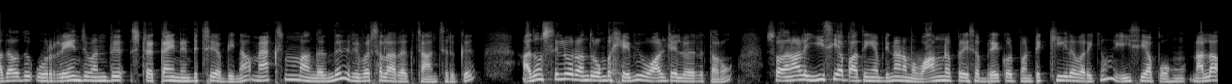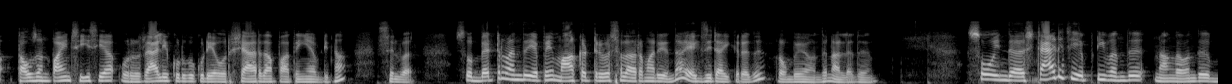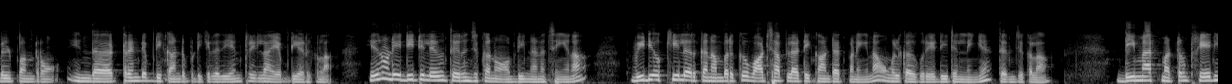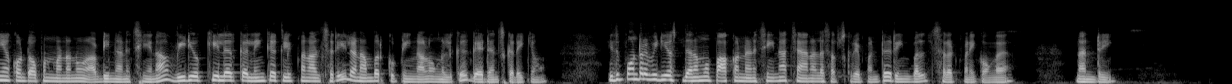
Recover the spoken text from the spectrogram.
அதாவது ஒரு ரேஞ்ச் வந்து ஸ்ட்ரெக் ஆகி நின்றுச்சு அப்படின்னா மேக்ஸிமம் அங்கேருந்து ரிவர்சல் ஆகிறதுக்கு சான்ஸ் இருக்குது அதுவும் சில்வர் வந்து ரொம்ப ஹெவி வால்டேல் வேறு தரும். ஸோ அதனால் ஈஸியாக பார்த்தீங்க அப்படின்னா நம்ம வாங்கின ப்ரைஸை பிரேக் அவுட் பண்ணிட்டு கீழே வரைக்கும் ஈஸியாக போகும். நல்லா தௌசண்ட் பாயிண்ட்ஸ் ஈஸியாக ஒரு ரேலி கொடுக்கக்கூடிய ஒரு ஷேர் தான் பார்த்தீங்க அப்படின்னா சில்வர் ஸோ பெட்டர் வந்து எப்பயும் மார்க்கெட் ரிவர்சல் ஆகிற மாதிரி இருந்தால் எக்ஸிட் ஆகிக்கிறது ரொம்பவே வந்து நல்லது. ஸோ இந்த ஸ்ட்ராட்டஜி எப்படி வந்து நாங்கள் வந்து பில்ட் பண்ணுறோம் இந்த ட்ரெண்ட் எப்படி கண்டுபிடிக்கிறது? என்ட்ரிலாம் எப்படி எடுக்கலாம்? இதனுடைய டீட்டெயில் எதுவும் தெரிஞ்சுக்கணும் அப்படின்னு நினச்சிங்கன்னா வீடியோ கீழே இருக்க நம்பருக்கு வாட்ஸ்அப்பில் ஆட்டி காண்டாக்ட் பண்ணிங்கன்னா உங்களுக்கு அதுக்குரிய டீட்டெயில் நீங்கள் தெரிஞ்சுக்கலாம். டிமேட் மற்றும் ட்ரேடிங் அக்கௌண்ட் ஓப்பன் பண்ணணும் அப்படின்னு நினச்சிங்கன்னா வீடியோ கீழே இருக்க லிங்கை கிளிக் பண்ணாலும் சரி இல்லை நம்பர் கூப்பிட்டிங்கனாலும் உங்களுக்கு கைடன்ஸ் கிடைக்கும். இது போன்ற வீடியோஸ் தினமும் பார்க்கணும்னு நினச்சிங்கன்னா சேனலை சப்ஸ்கிரைப் பண்ணிட்டு ரிங் பெல் செலக்ட் பண்ணிக்கோங்க. நன்றி.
